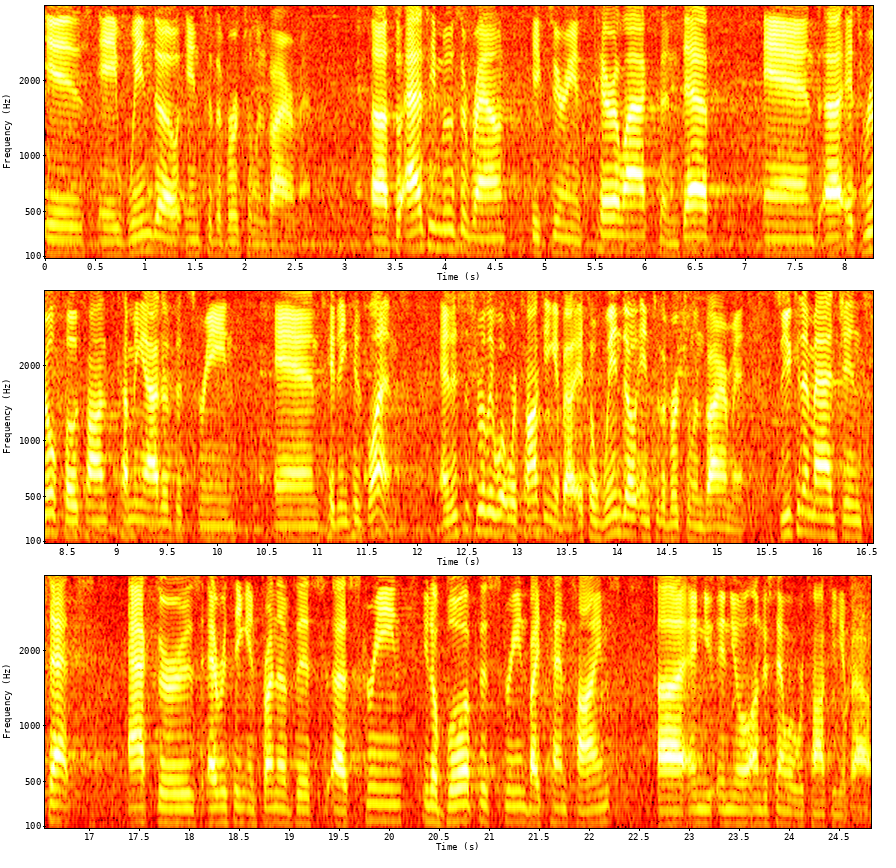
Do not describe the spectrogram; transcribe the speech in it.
is a window into the virtual environment. Uh, so as he moves around, he experiences parallax and depth, and uh, it's real photons coming out of the screen and hitting his lens. And this is really what we're talking about. It's a window into the virtual environment. So you can imagine sets actors, everything in front of this uh, screen. You know, blow up this screen by 10 times, uh, and, you, and you'll understand what we're talking about.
